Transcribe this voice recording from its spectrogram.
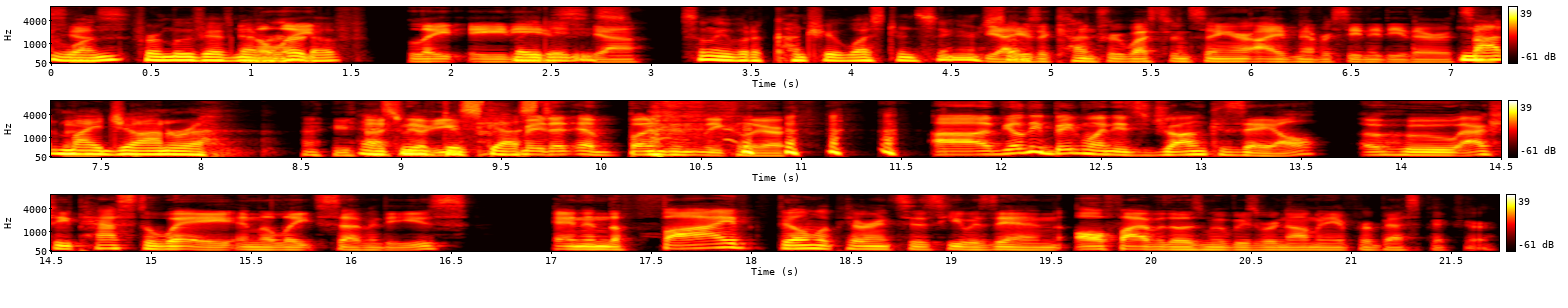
had one for a movie I've never heard of. late eighties. Late 80s. Yeah, Something about a country western singer. yeah. so He was a country western singer. I've never seen it either. It's not something. my genre. Yeah, as we've you discussed. Made it abundantly clear. uh, the only big one is John Cazale, who actually passed away in the late 70s. And in the five film appearances he was in, all five of those movies were nominated for Best Picture.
